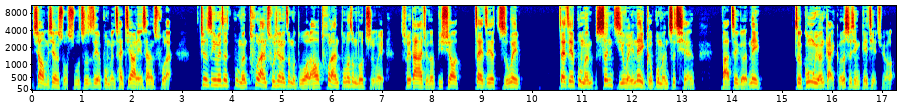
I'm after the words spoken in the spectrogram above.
像我们现在所熟知这些部门才接二连三的出来，正是因为这部门突然出现了这么多，然后突然多了这么多职位，所以大家觉得必须要在这些职位，在这些部门升级为内阁部门之前，把这个内这个公务员改革的事情给解决了。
